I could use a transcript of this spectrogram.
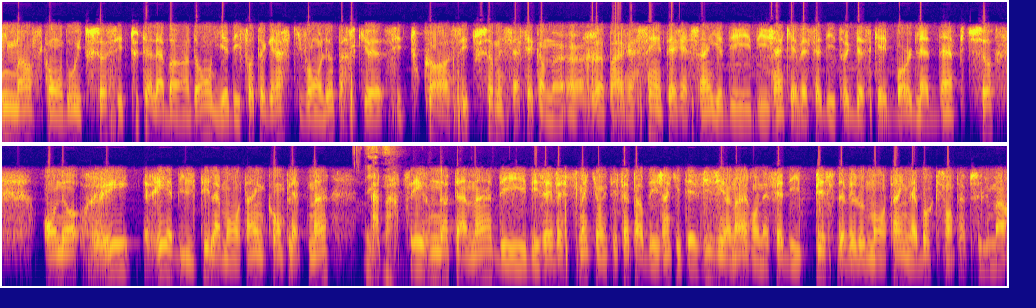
immenses condos et tout ça, c'est tout à l'abandon. Il y a des photographes qui vont là parce que c'est tout cassé, tout ça, mais ça fait comme un, repère assez intéressant. Il y a des, des, gens qui avaient fait des trucs de skateboard là-dedans, puis tout ça. On a réhabilité la montagne complètement à partir notamment des, des, investissements qui ont été faits par des gens qui étaient visionnaires. On a fait des pistes de vélo de montagne là-bas qui sont absolument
